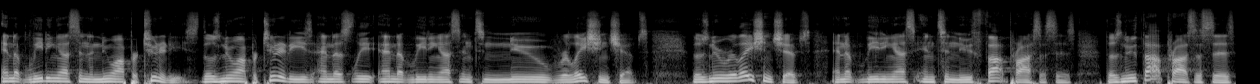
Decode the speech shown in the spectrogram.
end up leading us into new opportunities. Those new opportunities end us le- end up leading us into new relationships. Those new relationships end up leading us into new thought processes. Those new thought processes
